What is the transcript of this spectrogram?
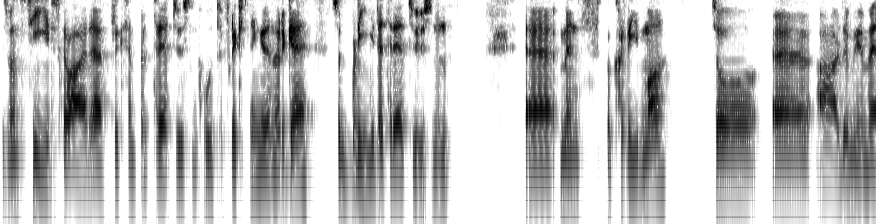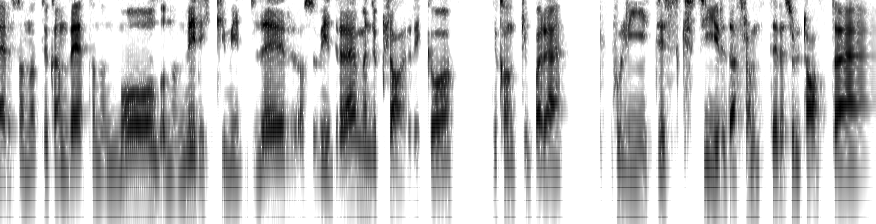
Hvis man sier det skal være f.eks. 3000 kvoteflyktninger i Norge, så blir det 3000. Eh, mens på klima så eh, er det mye mer sånn at du kan vedta noen mål og noen virkemidler osv., men du klarer ikke å Du kan ikke bare politisk styre deg fram til resultatet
